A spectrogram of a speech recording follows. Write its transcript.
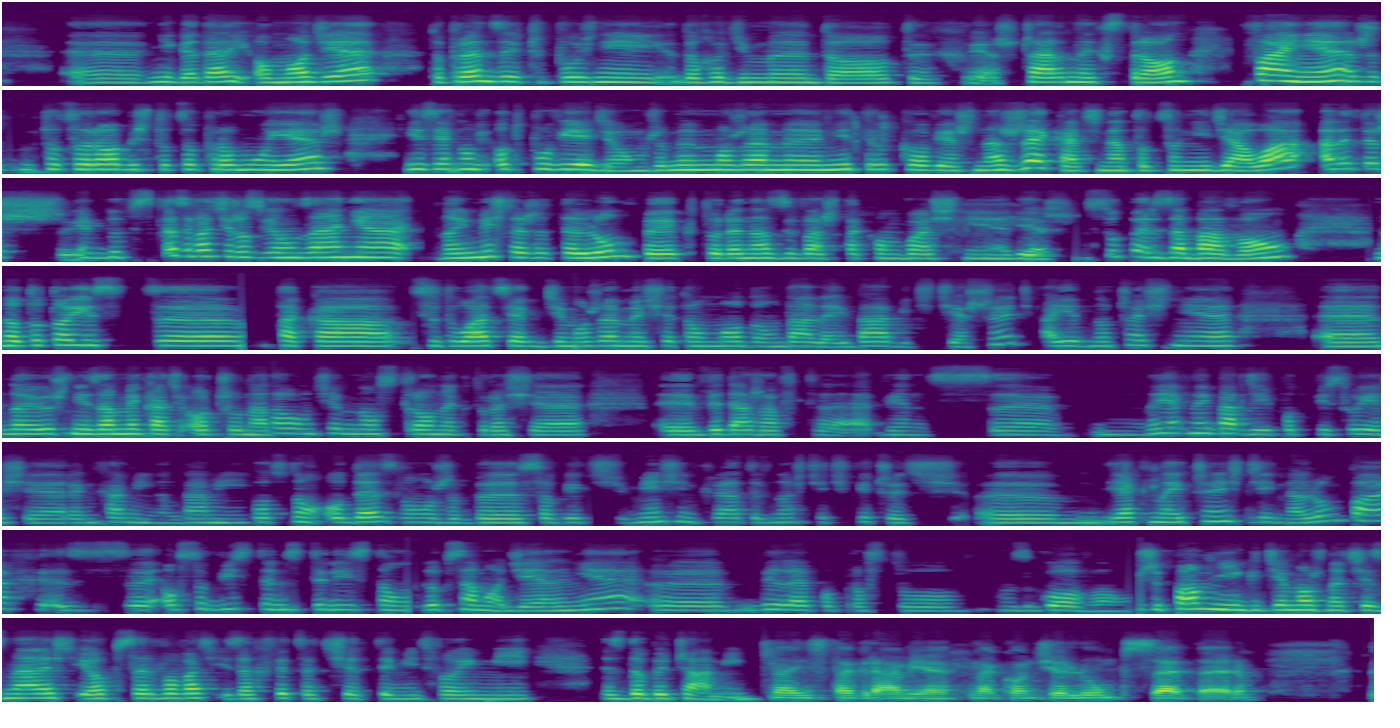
nie gadali o modzie, to prędzej czy później dochodzimy do tych, wiesz, czarnych stron. Fajnie, że to, co robisz, to, co promujesz, jest jakąś odpowiedzią, że my możemy nie tylko, wiesz, narzekać na to, co nie działa, ale też jakby wskazywać rozwiązania. No i myślę, że te lumpy, które nazywasz taką właśnie, wiesz, super zabawą, no to to jest e, taka sytuacja, gdzie możemy się tą modą dalej bawić, cieszyć, a jednocześnie E, no już nie zamykać oczu na całą ciemną stronę, która się e, wydarza w tle, więc e, no jak najbardziej podpisuję się rękami, nogami pod tą odezwą, żeby sobie mięsień kreatywności ćwiczyć jak najczęściej na lumpach z osobistym stylistą lub samodzielnie, byle po prostu z głową. Przypomnij, gdzie można Cię znaleźć i obserwować i zachwycać się tymi Twoimi zdobyczami. Na Instagramie, na koncie Lumpsetter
